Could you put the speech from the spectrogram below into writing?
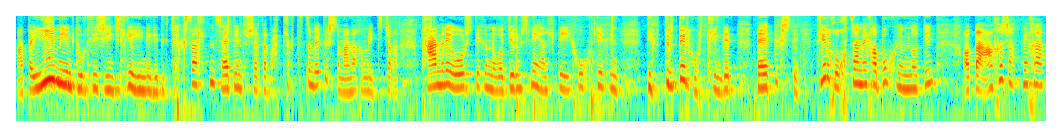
одоо ийм ийм төрлийн шинжилгээ хийнэ гэдэг жагсаалтанд сайдын тушаалаар батлагдсан байдаг шүү дээ. Манайхан мэдж байгаа. Та нарын өөрсдийнх нь нөгөө жирэмсний хяналтын их хүүхдийнх нь дэвтэр дээр хүртэл ингээд байдаг шүү дээ. Тэр хугацааныхаа бүх юмнуудыг одоо анхан шатныхаа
